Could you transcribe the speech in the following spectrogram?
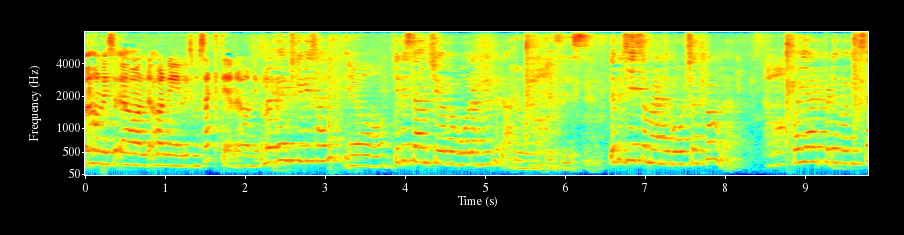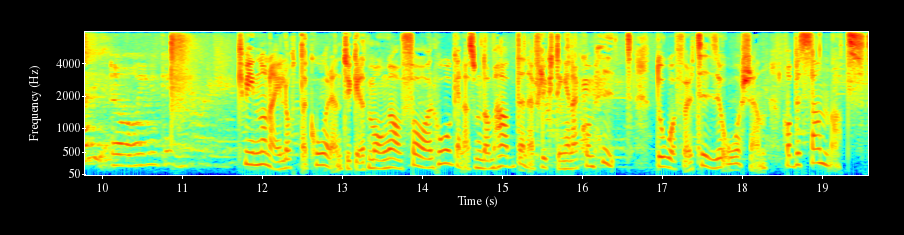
Men har ni, har, har ni liksom sagt det? Eller har ni... Men vem ska vi säga det till? Ja. Det bestäms ju över våra huvuden. precis. Det är precis som med den här vårdcentralen. Vad hjälper det vad vi säger? Ja, ingenting. Kvinnorna i Lottakåren tycker att många av farhågorna som de hade när flyktingarna kom hit, då för tio år sedan, har besannats.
